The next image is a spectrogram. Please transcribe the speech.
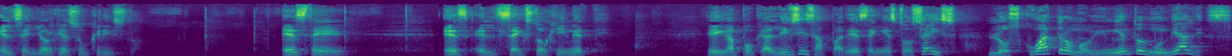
el Señor Jesucristo. Este es el sexto jinete. En Apocalipsis aparecen estos seis, los cuatro movimientos mundiales.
